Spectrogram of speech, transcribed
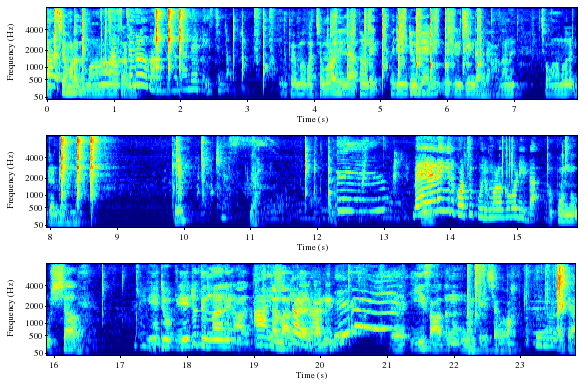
പച്ചമുളക് മാത്രം പച്ചമുളക് മാത്രം നല്ല ടേസ്റ്റ് ഉണ്ടാവും. ഇതിപ്പോൾ നമ്മൾ പച്ചമുളക് ഇല്ലാത്തതുകൊണ്ട് ഒരു എരിവില്ലാൽ ഒരു രുചി ഉണ്ടാവില്ല. അതാണ് ചുവന്നമുളക് ഇട്ടേണ്ടി വന്നത് ഓക്കെ? വേണമെങ്കിൽ കുറച്ച് കുരുമുളക് പൊടി ഇടാം. അപ്പോൾ ഒന്ന് തിന്നാൻ ഇഷ്ടമുള്ള ആൾക്കാർക്കാണ് ഈ സാധനം ഒന്ന് ടേസ്റ്റ് ആവുക പറ്റാ.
